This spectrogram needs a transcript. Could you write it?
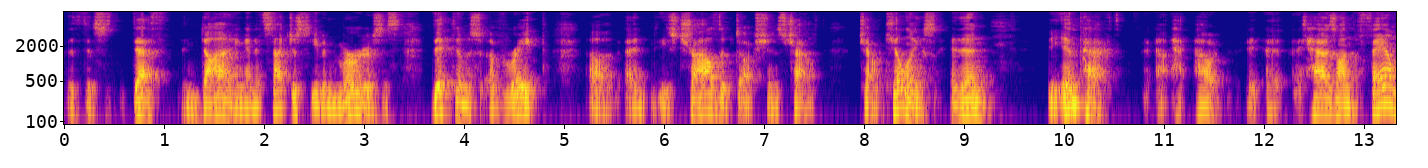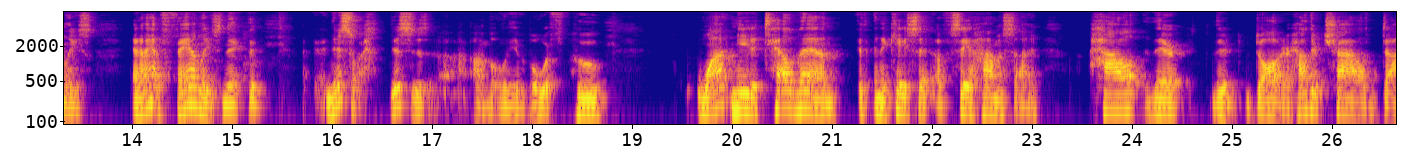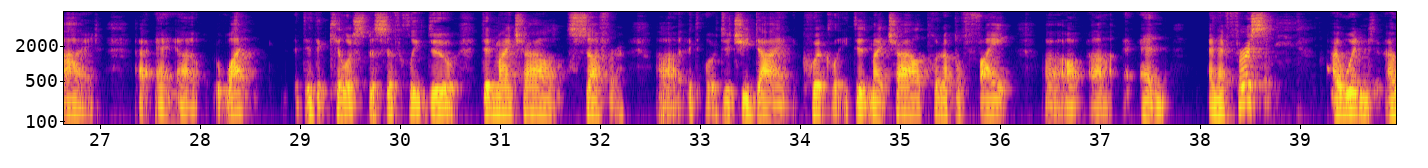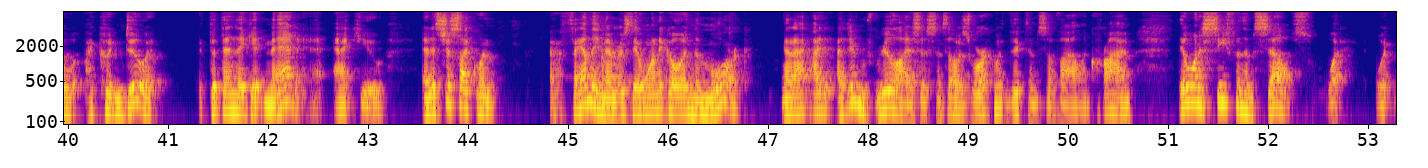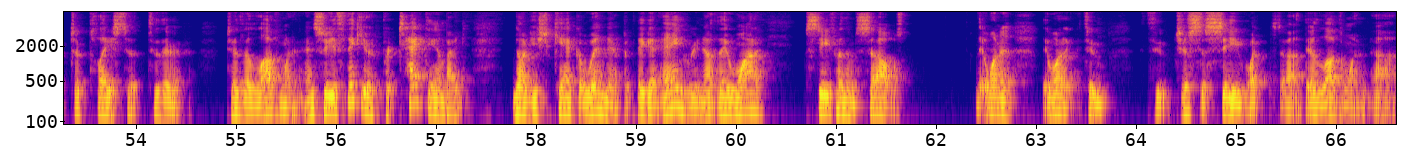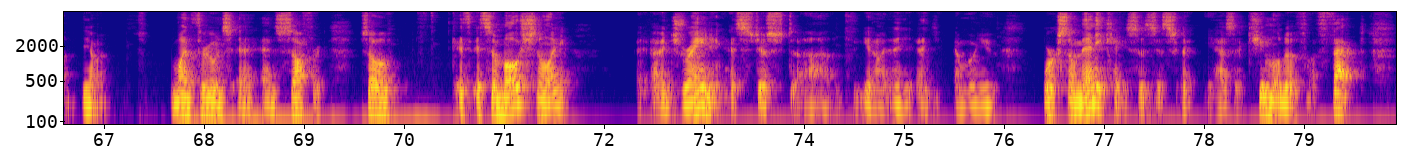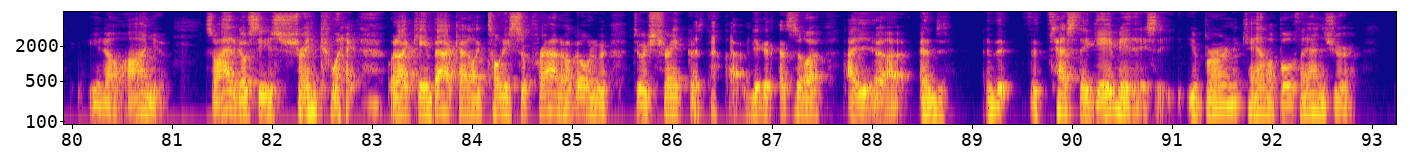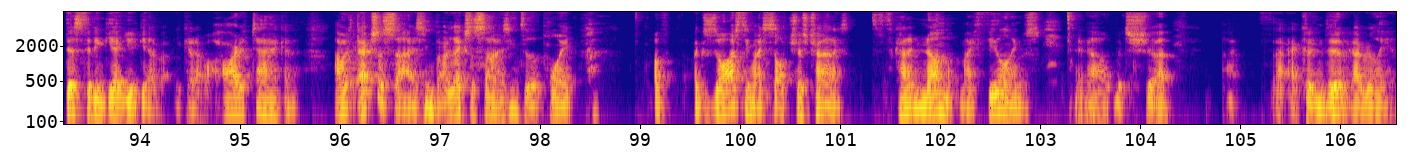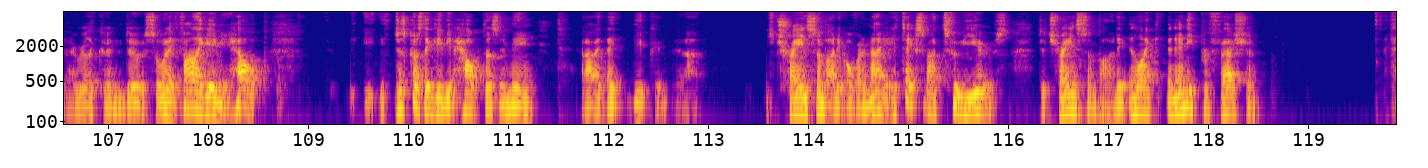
this death and dying, and it's not just even murders; it's victims of rape uh, and these child abductions, child child killings, and then the impact uh, how it, it has on the families. And I have families, Nick, that this this is unbelievable, who want me to tell them in the case of say a homicide how their their daughter, how their child died, uh, uh, what did the killer specifically do? Did my child suffer? Uh, or did she die quickly? Did my child put up a fight? Uh, uh, uh and and at first, I wouldn't, I, I couldn't do it. But then they get mad at, you, and it's just like when uh, family members they want to go in the morgue. And I, I, I didn't realize this until I was working with victims of violent crime. They want to see for themselves what what took place to, to their to their loved one. And so you think you're protecting them by no, you can't go in there. But they get angry. Now they want to see for themselves. They want to, they want to, to just to see what uh, their loved one, uh, you know, went through and, and suffered. So it's, it's emotionally uh, draining. It's just, uh, you know, and, and, when you work so many cases, it has a cumulative effect, you know, on you. So I had to go see a shrink when I when I came back, kind of like Tony Soprano going to, to a shrink. Uh, so I uh, and and the, the test they gave me, they said you burn the candle at both ends. You're this didn't get you get you could have a heart attack. And I was exercising, but I was exercising to the point exhausting myself, just trying to, kind of numb my feelings, uh, which uh, I, I couldn't do. I really I really couldn't do. So when they finally gave me help just because they give you help doesn't mean uh, that you can uh, train somebody overnight. It takes about two years to train somebody. And like in any profession,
